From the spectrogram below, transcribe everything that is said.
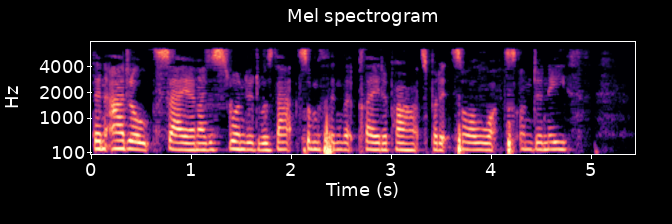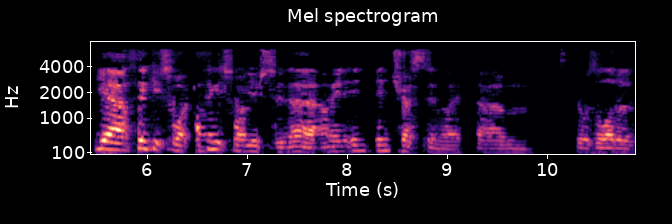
than adults say, and I just wondered was that something that played a part? But it's all what's underneath. Yeah, I think it's what I think it's what used to be there. I mean, in, interestingly, um, there was a lot of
